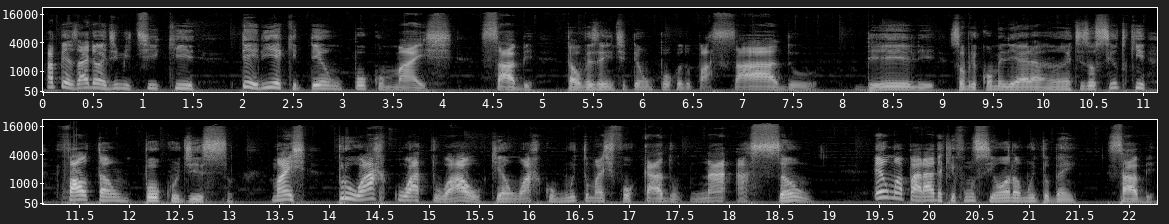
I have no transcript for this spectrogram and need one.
Apesar de eu admitir que teria que ter um pouco mais, sabe? Talvez a gente tenha um pouco do passado dele, sobre como ele era antes. Eu sinto que falta um pouco disso. Mas pro arco atual, que é um arco muito mais focado na ação, é uma parada que funciona muito bem, sabe?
